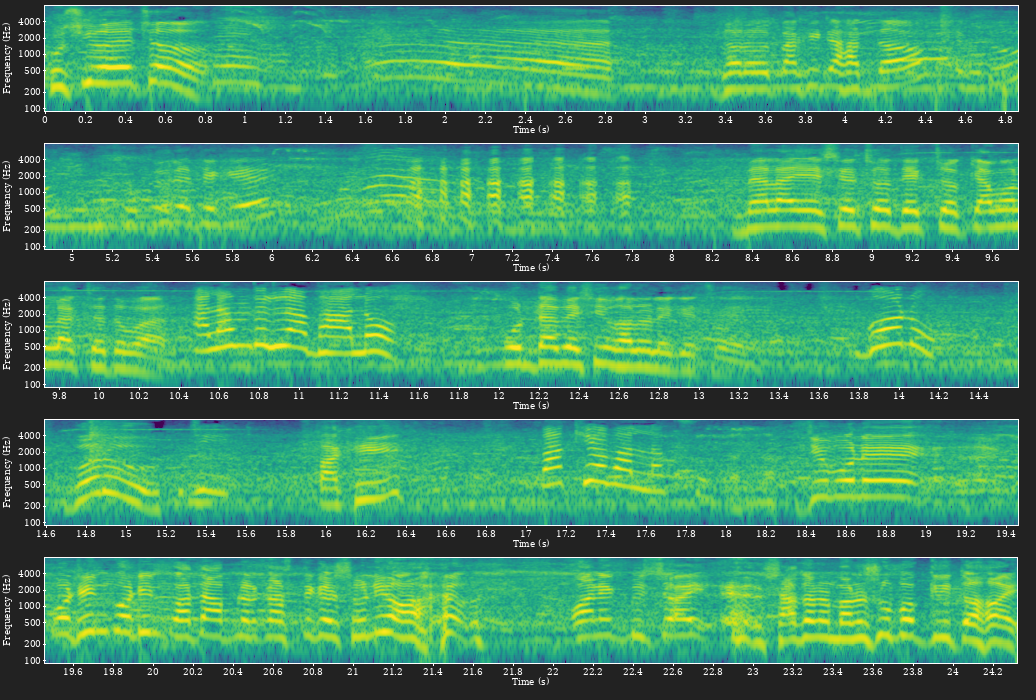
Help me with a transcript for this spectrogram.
খুশি হয়েছো? হ্যাঁ। ধরো ওই পাখিটা হাত দাও একটু দূরে থেকে। মেলায় এসেছ দেখছ কেমন লাগছে তোমার? আলহামদুলিল্লাহ ভালো। কোনটা বেশি ভালো লেগেছে? গরু। গরু? পাখি? পাখিও ভালো লাগছে। জীবনে কঠিন কঠিন কথা আপনার কাছ থেকে শুনিও। অনেক বিষয় সাধারণ মানুষ উপকৃত হয়।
